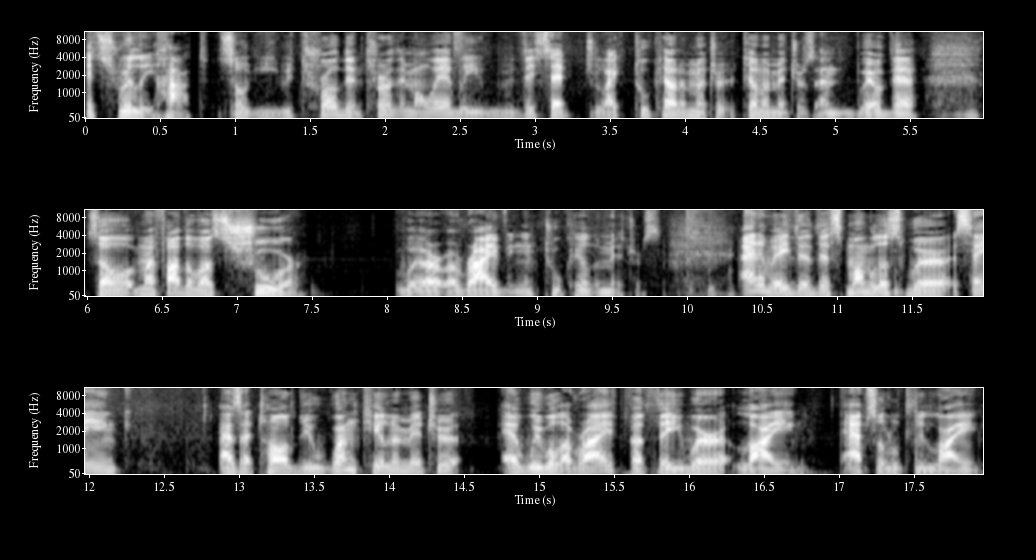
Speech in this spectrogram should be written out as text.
it's really hot. So you throw them, throw them away. We they said like two kilometer, kilometers, and we're there. So my father was sure we're arriving in two kilometers. Anyway, the, the smugglers were saying, as I told you, one kilometer and we will arrive, but they were lying, absolutely lying.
